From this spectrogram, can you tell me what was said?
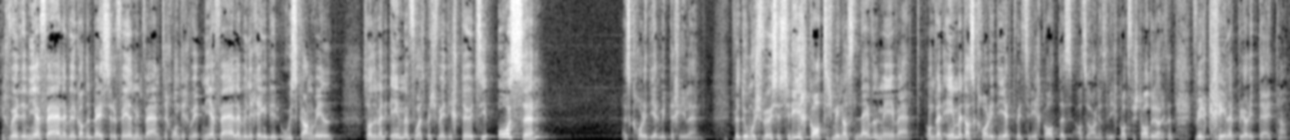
Ich werde nie fehlen, weil gerade ein besserer Film im Fernsehen kommt. Ich werde nie fehlen, weil ich irgendwie einen Ausgang will. Sondern wenn immer Fußball ist, werde ich dort sein, außer es kollidiert mit der Kille. Weil du musst wissen, das Reich Gottes ist mir noch ein Level mehr wert. Und wenn immer das kollidiert, wird das Reich Gottes, also habe ich das Reich Gottes verstanden, wird Kille Priorität haben.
